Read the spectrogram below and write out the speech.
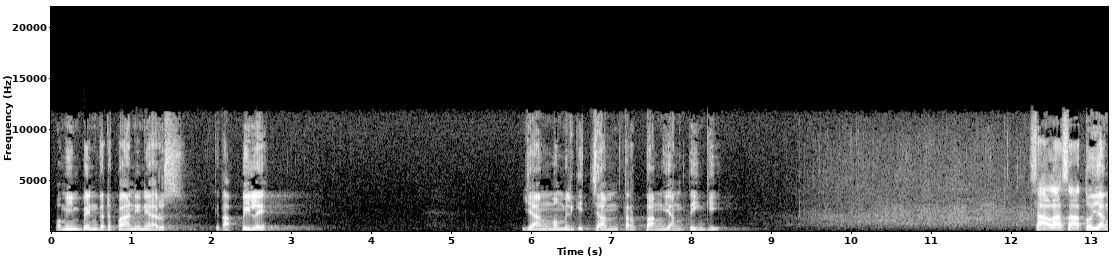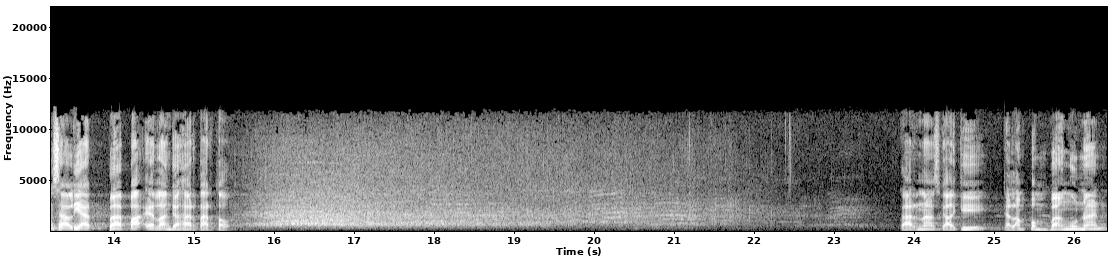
Pemimpin ke depan ini harus kita pilih yang memiliki jam terbang yang tinggi. Salah satu yang saya lihat Bapak Erlangga Hartarto. Karena sekali lagi dalam pembangunan,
